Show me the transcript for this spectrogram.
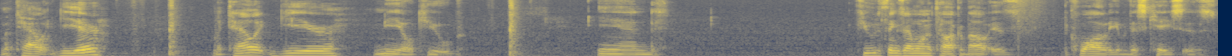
metallic gear. Metallic gear Neo Qube. And few of the things I want to talk about is the quality of this case is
